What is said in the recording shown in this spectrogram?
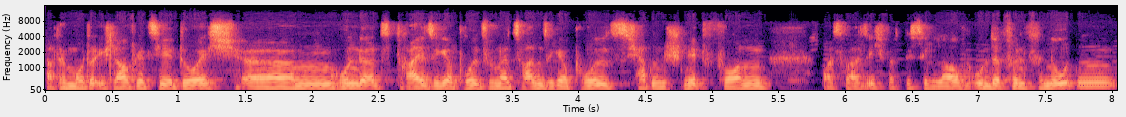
nach dem Motto, ich laufe jetzt hier durch, ähm, 130er Puls, 120er Puls, ich habe einen Schnitt von, was weiß ich, was bist du gelaufen, unter fünf Minuten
